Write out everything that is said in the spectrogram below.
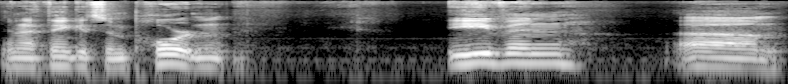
and I think it's important. Even um,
